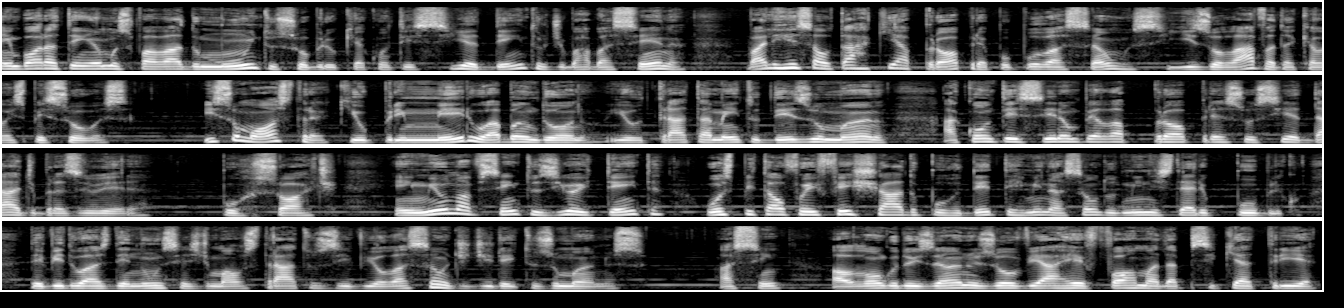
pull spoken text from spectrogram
Embora tenhamos falado muito sobre o que acontecia dentro de Barbacena, vale ressaltar que a própria população se isolava daquelas pessoas. Isso mostra que o primeiro abandono e o tratamento desumano aconteceram pela própria sociedade brasileira. Por sorte, em 1980, o hospital foi fechado por determinação do Ministério Público devido às denúncias de maus tratos e violação de direitos humanos. Assim, ao longo dos anos houve a reforma da psiquiatria,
